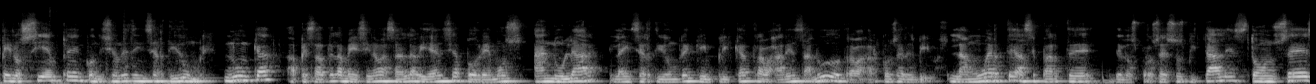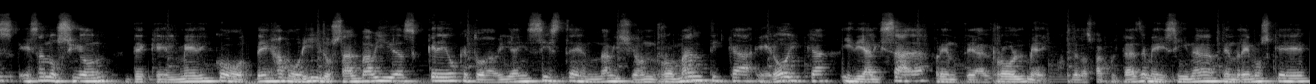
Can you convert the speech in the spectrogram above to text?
pero siempre en condiciones de incertidumbre. Nunca, a pesar de la medicina basada en la evidencia, podremos anular la incertidumbre que implica trabajar en salud o trabajar con seres vivos. La muerte hace parte de los procesos vitales, entonces esa noción de que el médico deja morir o salva vidas, creo que todavía insiste en una visión romántica, heroica, idealizada frente al rol médico. De las facultades de medicina tendremos que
